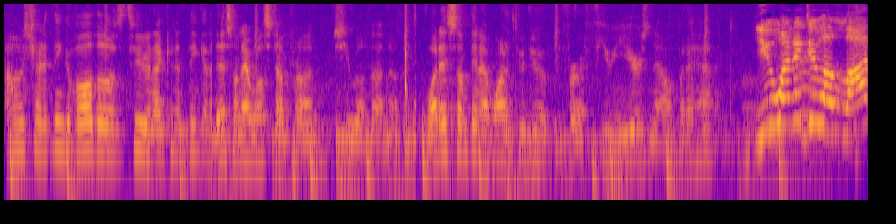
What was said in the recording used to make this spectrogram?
I was trying to think of all those too, and I couldn't think of it. This one I will stump her on. She will not know this. What is something I wanted to do for a few years now, but I haven't? You want to do a lot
